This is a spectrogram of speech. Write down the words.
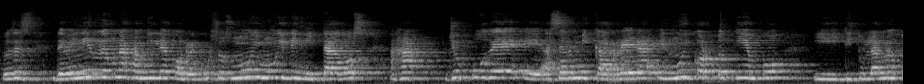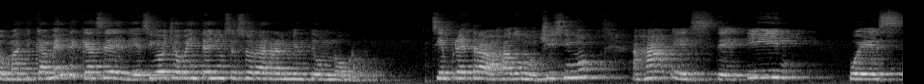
Entonces, de venir de una familia con recursos muy, muy limitados, ajá, yo pude eh, hacer mi carrera en muy corto tiempo y titularme automáticamente, que hace 18 o 20 años eso era realmente un logro. Siempre he trabajado muchísimo, ajá, este, y pues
